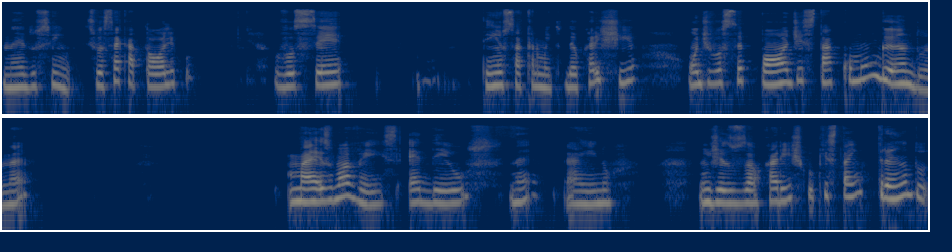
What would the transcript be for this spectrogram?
né, do Senhor. Se você é católico, você tem o sacramento da Eucaristia, onde você pode estar comungando, né? Mais uma vez, é Deus, né? Aí no, no Jesus Eucarístico que está entrando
